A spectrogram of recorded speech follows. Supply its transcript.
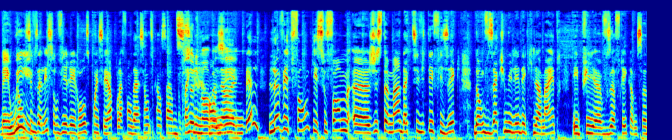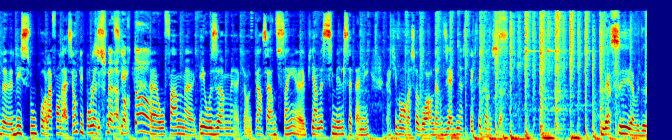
Ben oui. Donc, si vous allez sur virerose.ca pour la Fondation du cancer du sein, Absolument, on a une belle levée de fonds qui est sous forme euh, justement d'activité physique. Donc, vous accumulez des kilomètres et puis euh, vous offrez comme ça de- des sous pour la Fondation, puis pour le soutien important. euh, aux femmes euh, et aux hommes qui ont le cancer du sein. Euh, puis il y en a 6 000 cette année qui vont recevoir leur diagnostic. C'est comme ça. Merci à vous deux.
